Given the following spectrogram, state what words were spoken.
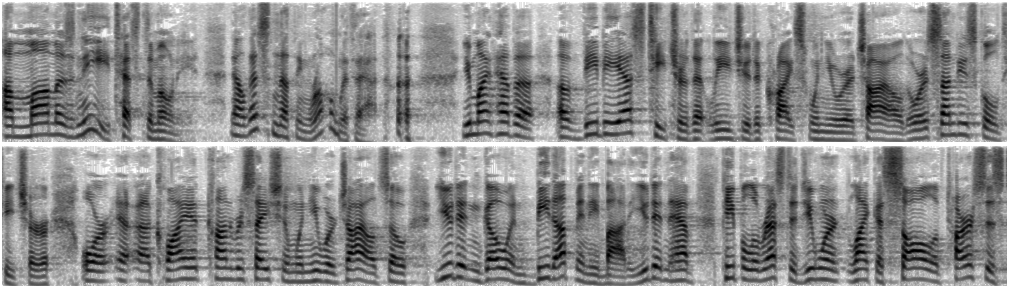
a mama's knee testimony. Now, there's nothing wrong with that. You might have a, a VBS teacher that leads you to Christ when you were a child, or a Sunday school teacher, or a, a quiet conversation when you were a child. So you didn't go and beat up anybody. You didn't have people arrested. You weren't like a Saul of Tarsus.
